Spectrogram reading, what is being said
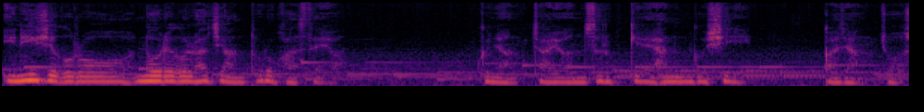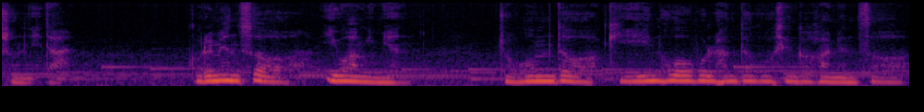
인위적으로 노력을 하지 않도록 하세요. 그냥 자연스럽게 하는 것이 가장 좋습니다. 그러면서 이왕이면 조금 더 긴 호흡을 한다고 생각하면서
